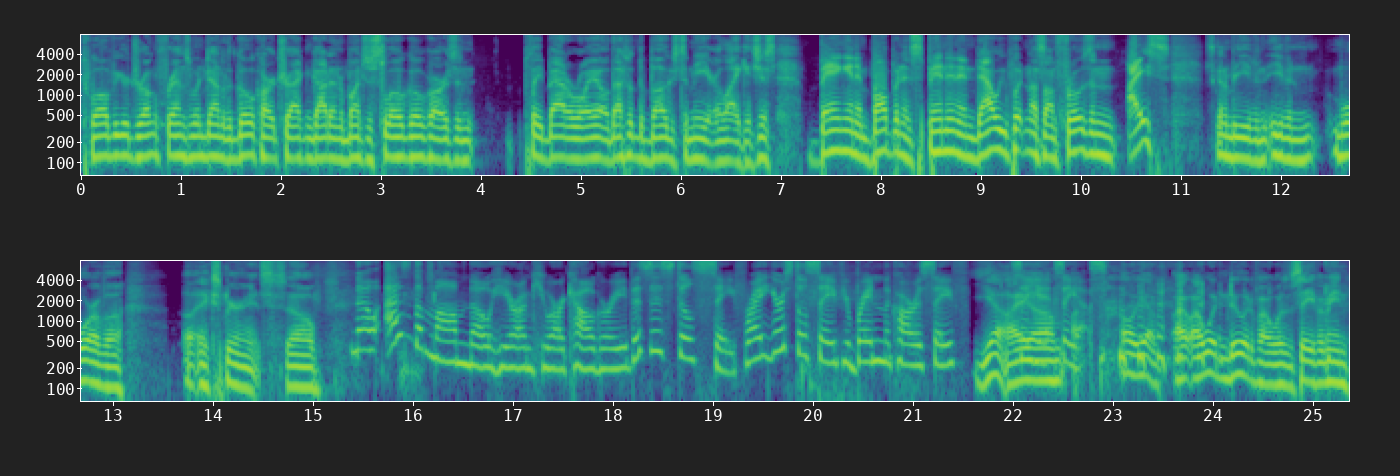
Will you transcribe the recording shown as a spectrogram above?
12 of your drunk friends went down to the go kart track and got in a bunch of slow go karts and played battle royale. That's what the bugs to me are like. It's just banging and bumping and spinning. And now we putting us on frozen ice. It's going to be even even more of a uh, experience. So Now, as the mom, though, here on QR Calgary, this is still safe, right? You're still safe. Your brain in the car is safe. yeah, Say, I um, say yes. oh yeah, I, I wouldn't do it if I wasn't safe. I mean,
